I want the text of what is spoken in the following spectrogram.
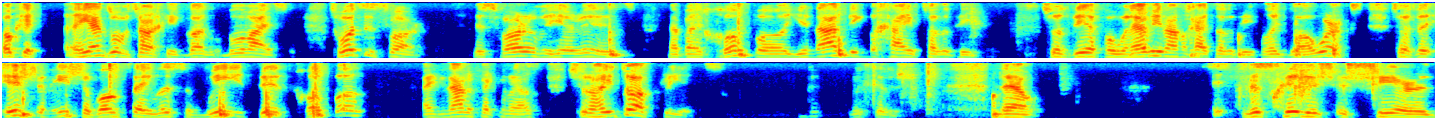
Okay, he ends over Tarchi, So what's his far? His far over here is that by chuppah, you're not being mechayiv to other people. So therefore, whenever you're not to other people, it all works. So if the ish and isha both say, listen, we did chuppah, and you're not affecting anyone else, so Haidah creates. Now, this Chiddush is shared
